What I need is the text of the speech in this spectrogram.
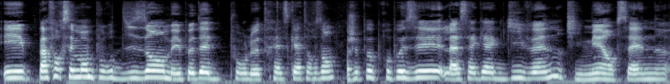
Et pas forcément pour 10 ans, mais peut-être pour le 13-14 ans. Je peux proposer la saga Given, qui met en scène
